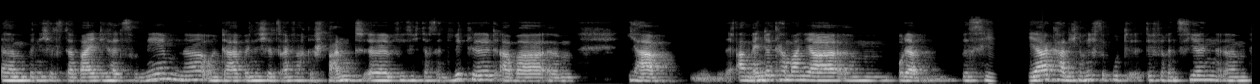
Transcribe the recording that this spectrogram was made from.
ähm, bin ich jetzt dabei, die halt zu nehmen, ne? Und da bin ich jetzt einfach gespannt, äh, wie sich das entwickelt. Aber ähm, ja, am Ende kann man ja, ähm, oder bisher kann ich noch nicht so gut differenzieren.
